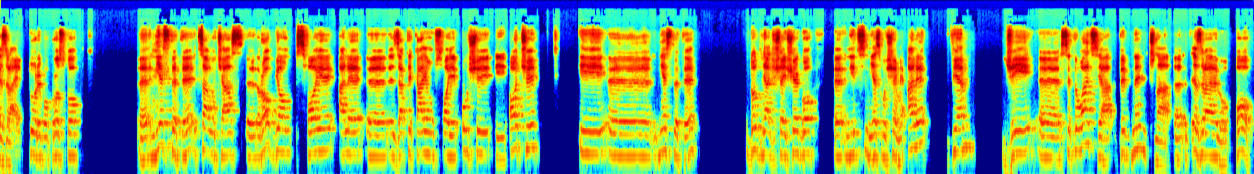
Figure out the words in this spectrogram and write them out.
Izrael, który po prostu niestety cały czas e, robią swoje, ale e, zatykają swoje uszy i oczy i e, niestety do dnia dzisiejszego e, nic nie słyszymy. Ale wiem, że e, sytuacja wewnętrzna e, w Izraelu po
